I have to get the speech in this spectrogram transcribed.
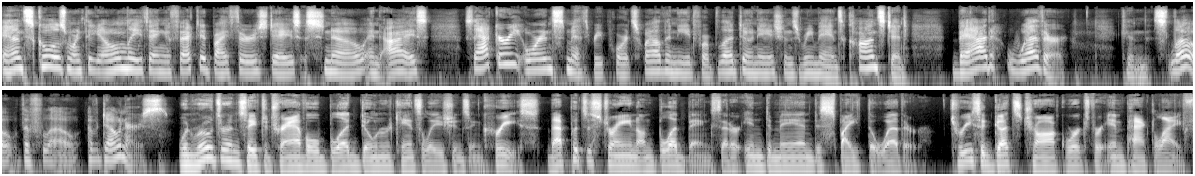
And schools weren't the only thing affected by Thursday's snow and ice. Zachary Oren Smith reports while the need for blood donations remains constant, bad weather can slow the flow of donors. When roads are unsafe to travel, blood donor cancellations increase. That puts a strain on blood banks that are in demand despite the weather. Teresa Gutschalk works for Impact Life,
